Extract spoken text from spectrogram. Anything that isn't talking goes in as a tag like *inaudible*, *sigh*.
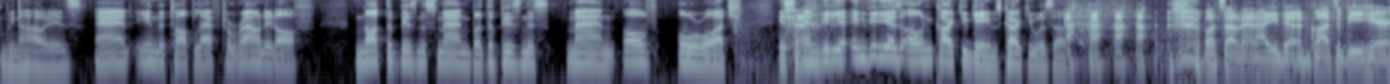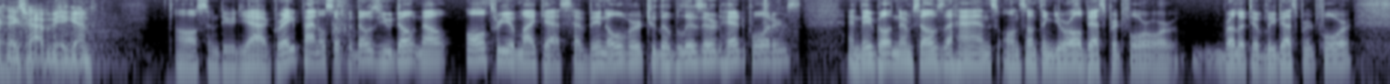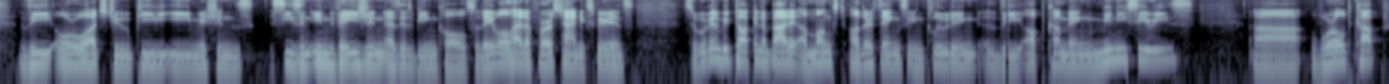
We know how it is. And in the top left, to round it off, not the businessman, but the businessman of Overwatch. It's *laughs* Nvidia Nvidia's own KarQ Games. KarQ, what's up? *laughs* What's up, man? How you doing? Glad to be here. Thanks for having me again. Awesome, dude. Yeah, great panel. So, for those of you who don't know, all three of my guests have been over to the Blizzard headquarters and they've gotten themselves the hands on something you're all desperate for or relatively desperate for the Overwatch 2 PvE missions season invasion, as it's being called. So, they've all had a first hand experience. So, we're going to be talking about it amongst other things, including the upcoming mini series, uh, World Cup,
